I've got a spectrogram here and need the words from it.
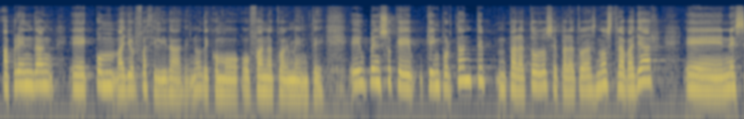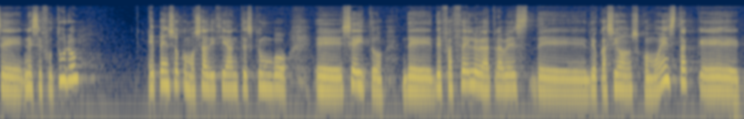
aprendan eh, con maior facilidade no? de como o fan actualmente. Eu penso que, que é importante para todos e para todas nós traballar eh, nese, nese futuro E penso, como xa dicía antes, que un bo eh, xeito de, de facelo é a través de, de ocasións como esta, que,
